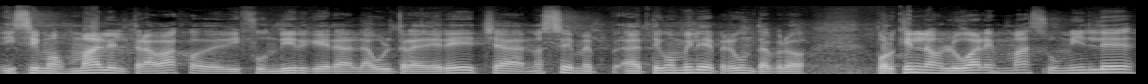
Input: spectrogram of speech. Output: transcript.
hicimos mal el trabajo de difundir que era la ultraderecha? No sé, me, ah, tengo miles de preguntas, pero ¿por qué en los lugares más humildes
